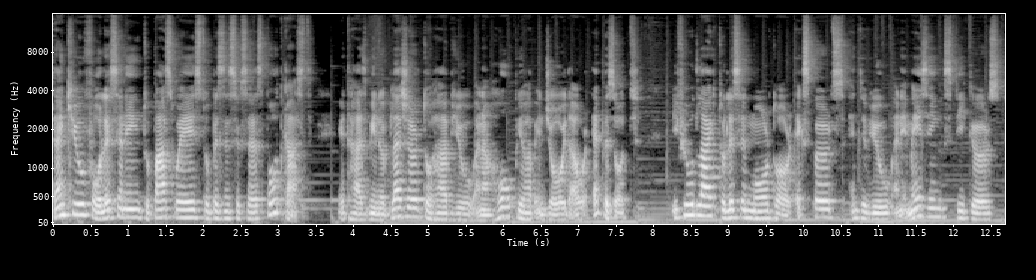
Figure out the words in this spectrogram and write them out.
Thank you for listening to Pathways to Business Success podcast. It has been a pleasure to have you, and I hope you have enjoyed our episode. If you would like to listen more to our experts, interview, and amazing speakers,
